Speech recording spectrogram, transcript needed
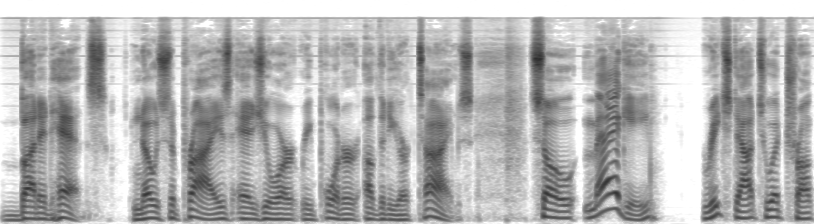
butted heads. No surprise as your reporter of the New York Times. So, Maggie reached out to a Trump,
